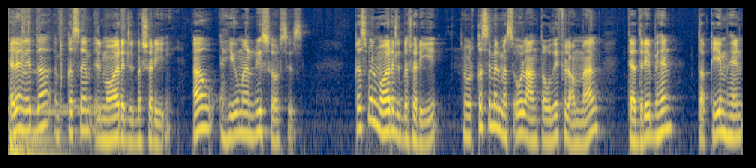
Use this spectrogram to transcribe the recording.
خلينا نبدأ بقسم الموارد البشرية أو Human Resources. قسم الموارد البشرية هو القسم المسؤول عن توظيف العمال تدريبهن تقييمهن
